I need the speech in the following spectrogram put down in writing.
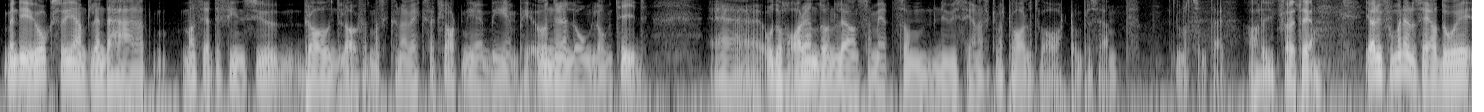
men det är ju också egentligen det här att man ser att det finns ju bra underlag för att man ska kunna växa klart mer än BNP under en lång, lång tid. Eh, och du har ändå en lönsamhet som nu i senaste kvartalet var 18 procent. Något sånt där. Ja, det är ju kvalitet. Ja, det får man ändå säga och då är,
